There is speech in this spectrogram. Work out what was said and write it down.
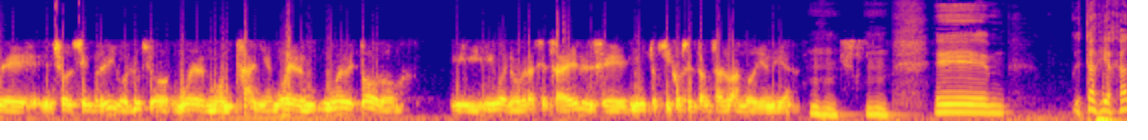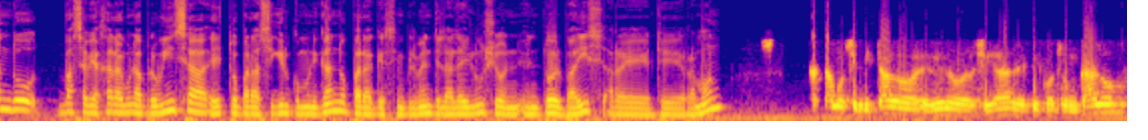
eh, yo siempre digo, Lucio mueve montaña, mueve, mueve todo. Y, bueno, gracias a él muchos hijos se están salvando hoy en día. Eh, ¿Estás viajando? ¿Vas a viajar a alguna provincia? Esto para seguir comunicando, para que se implemente la ley Lucio en, en todo el país, este, Ramón. Estamos invitados en una universidad de Pico Truncado,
